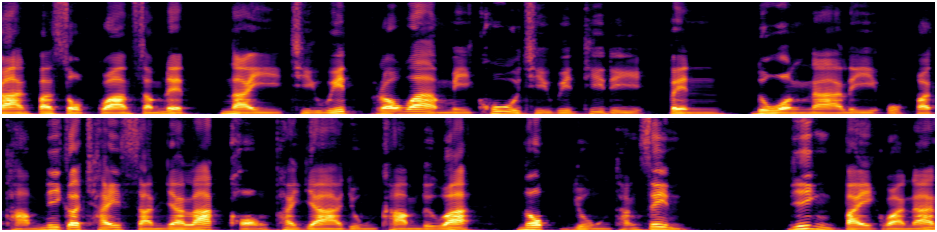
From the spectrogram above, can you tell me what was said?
การประสบความสำเร็จ ในชีวิต เพราะว่ามีคู่ชีวิตที่ดี เป็นดวงนารีอุปถัมภ์นี่ก็ใช้สัญญลักษณ์ของพญายุงคำหรือว่านกยุงทั้งสิ้น ยิ่งไปกว่านั้น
